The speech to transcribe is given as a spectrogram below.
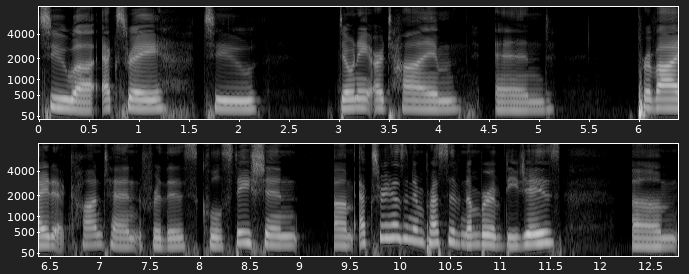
to uh, X Ray to donate our time and provide content for this cool station. Um, X Ray has an impressive number of DJs um,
